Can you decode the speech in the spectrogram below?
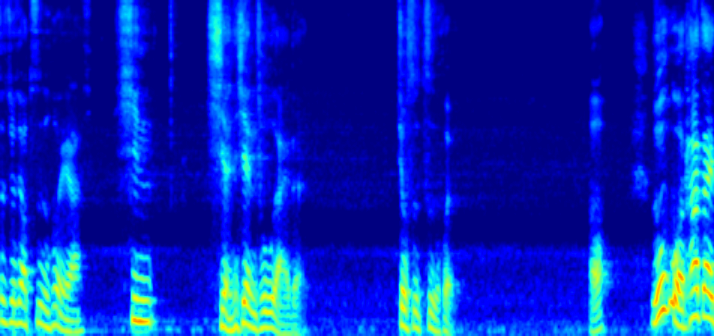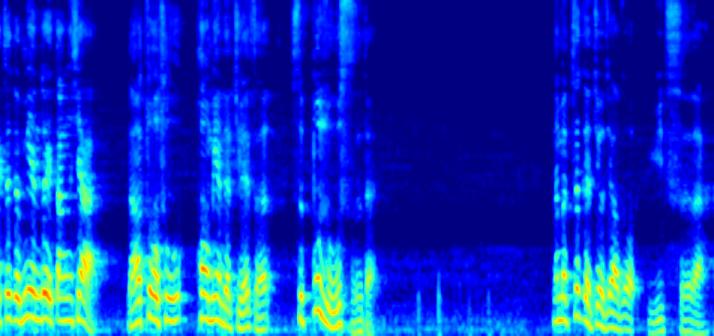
这就叫智慧啊！心显现出来的就是智慧。哦，如果他在这个面对当下，然后做出后面的抉择是不如实的。那么这个就叫做愚痴了，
